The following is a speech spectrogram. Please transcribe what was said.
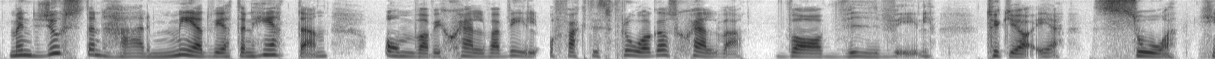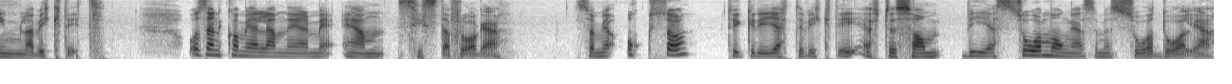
Men just den här medvetenheten om vad vi själva vill och faktiskt fråga oss själva vad vi vill, tycker jag är så himla viktigt. Och sen kommer jag lämna er med en sista fråga som jag också tycker är jätteviktig eftersom vi är så många som är så dåliga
